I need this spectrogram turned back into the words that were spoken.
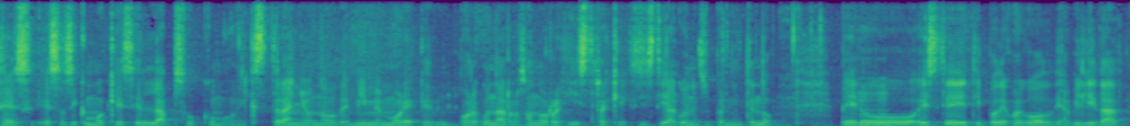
es, así como que ese lapso como extraño, ¿no? De mi memoria que por alguna razón no registra que existía algo en el Super Nintendo. Pero este tipo de juego de habilidad,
